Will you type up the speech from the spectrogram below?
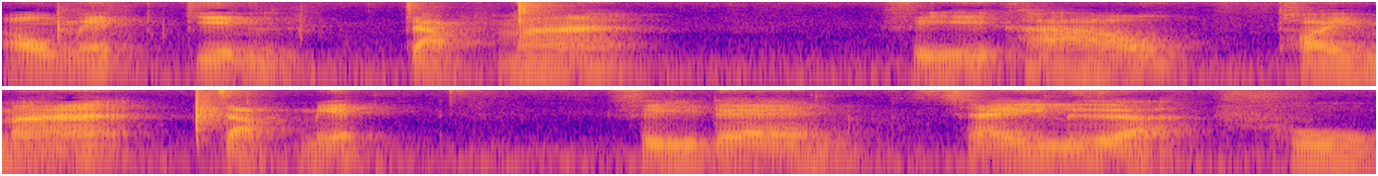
เอาเม็ดกินจับม้า สีขาว ถอยม้า จับเม็ด สีแดง ใช้เรือผูก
